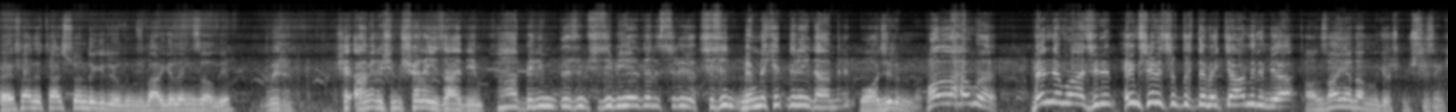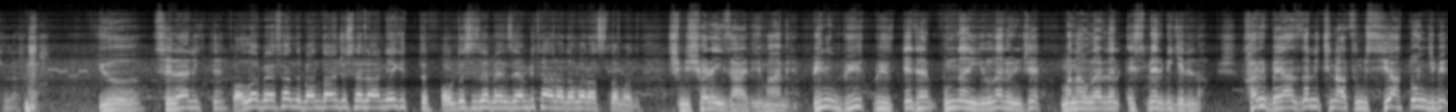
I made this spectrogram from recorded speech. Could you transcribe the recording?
Beyefendi ters yönde gidiyordunuz. Belgelerinizi alayım. Buyurun. Şey amirim şimdi şöyle izah edeyim. Ya benim gözüm sizi bir yerden ısırıyor. Sizin memleket nereydi amirim? Muhacirim ben. Vallahi mı? Ben de muhacirim. Hemşeri çıktık demek ki amirim ya. Tanzanya'dan mı göçmüş sizinkiler? Yo, Selanik'ten. Vallahi beyefendi ben daha önce Selanik'e gittim. Orada size benzeyen bir tane adama rastlamadım. Şimdi şöyle izah edeyim amirim. Benim büyük büyük dedem bundan yıllar önce manavlardan esmer bir gelin almış. Karı beyazların içine atılmış siyah don gibi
